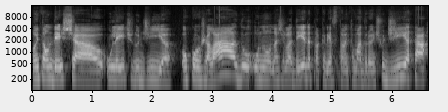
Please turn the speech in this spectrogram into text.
ou então deixa o leite do dia ou congelado ou no, na geladeira para a criança também tomar durante o dia, tá?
